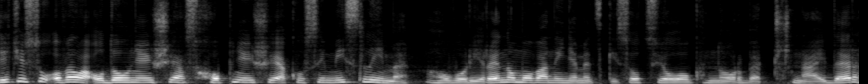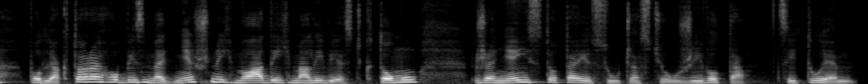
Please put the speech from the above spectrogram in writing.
Deti sú oveľa odolnejšie a schopnejšie, ako si myslíme, hovorí renomovaný nemecký sociológ Norbert Schneider, podľa ktorého by sme dnešných mladých mali viesť k tomu, že neistota je súčasťou života. Citujem.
